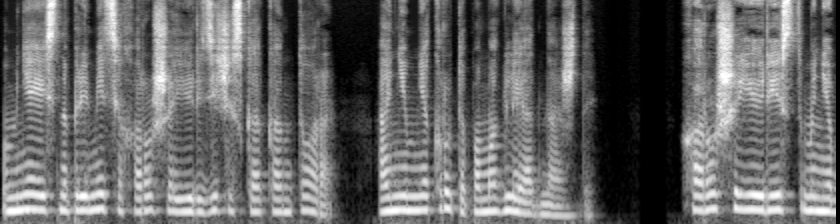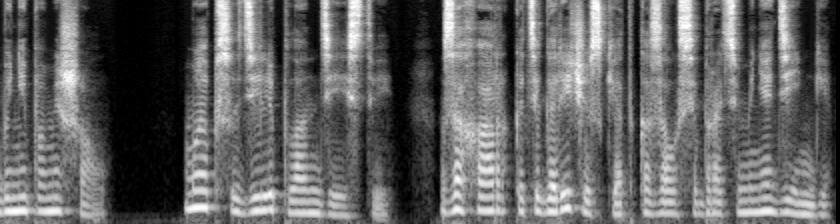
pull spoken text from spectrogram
У меня есть на примете хорошая юридическая контора. Они мне круто помогли однажды. Хороший юрист мне бы не помешал. Мы обсудили план действий. Захар категорически отказался брать у меня деньги,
